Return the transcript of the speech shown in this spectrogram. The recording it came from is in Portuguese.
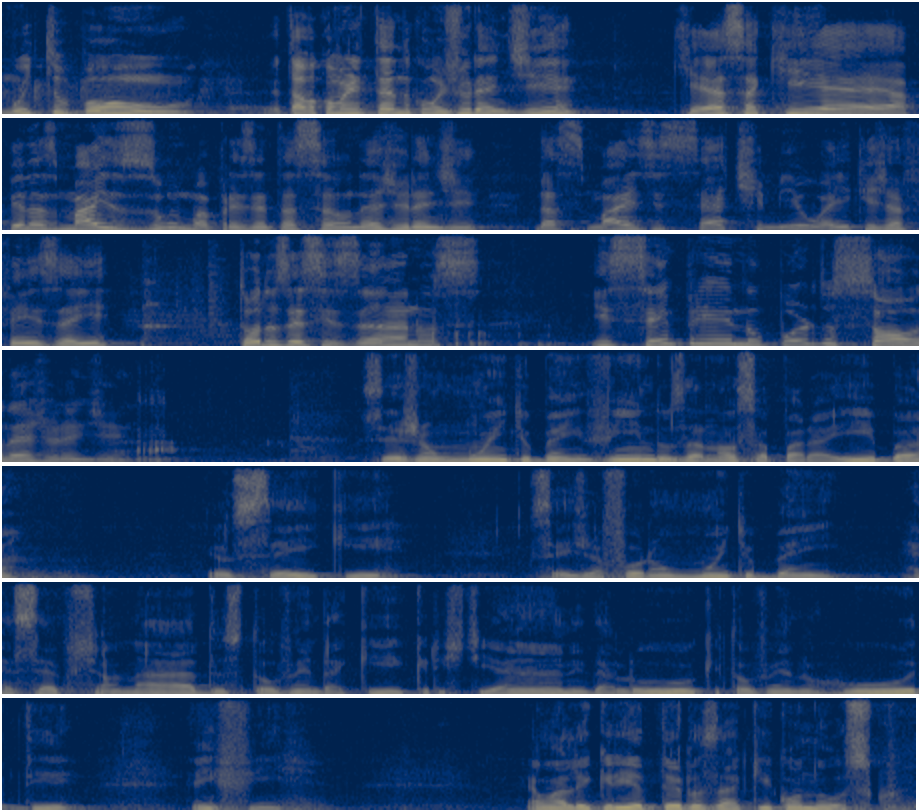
Muito bom. Eu estava comentando com o Jurandir que essa aqui é apenas mais uma apresentação, né, Jurandir? Das mais de 7 mil aí que já fez aí todos esses anos e sempre no pôr do sol, né, Jurandir? Sejam muito bem-vindos à nossa Paraíba. Eu sei que vocês já foram muito bem recepcionados. Estou vendo aqui Cristiane, da Luque, estou vendo Ruth, enfim. É uma alegria tê-los aqui conosco.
